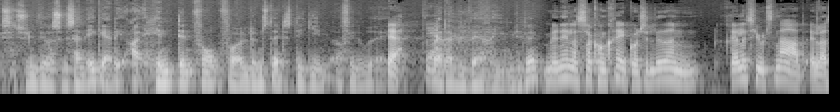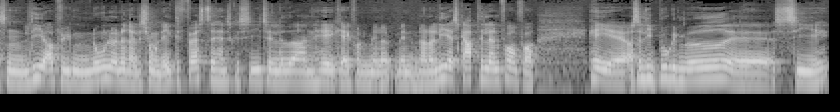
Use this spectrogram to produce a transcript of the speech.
sandsynligvis også, hvis han ikke er det, hente den form for lønstatistik ind og finde ud af, ja. hvad der vil være rimeligt. Ikke? Men ellers så konkret gå til lederen relativt snart, eller sådan lige opbygge en nogenlunde relation. Det er ikke det første, han skal sige til lederen, hey, kan jeg ikke få en men når der lige er skabt en eller anden form for, hey, øh, og så lige booke et møde, øh, sige,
